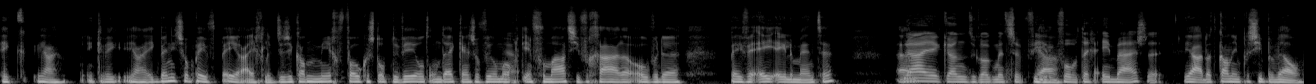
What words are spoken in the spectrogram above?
ik, ja, ik, ja, ik ben niet zo'n PvP'er eigenlijk. Dus ik had me meer gefocust op de wereld ontdekken... en zoveel mogelijk informatie vergaren over de PvE-elementen. ja, je kan natuurlijk ook met z'n vier bijvoorbeeld tegen één baas. Ja, dat kan in principe wel.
